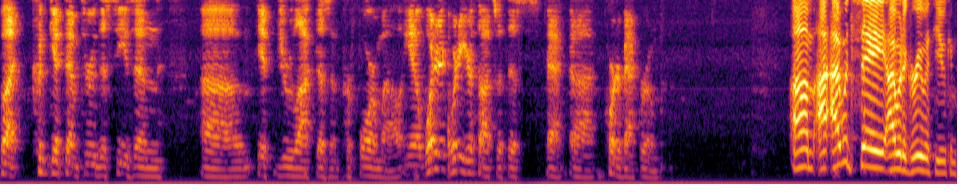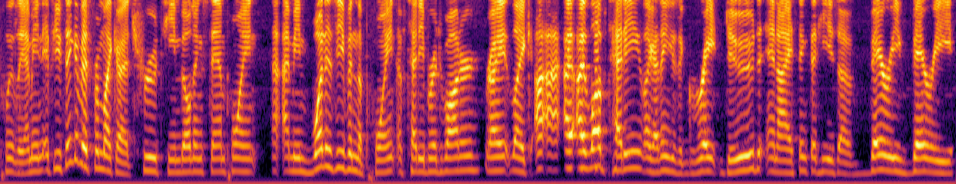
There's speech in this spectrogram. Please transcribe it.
but could get them through the season um, if Drew Lock doesn't perform well. You know, what are what are your thoughts with this back, uh, quarterback room? Um, I, I would say I would agree with you completely. I mean, if you think of it from like a true team building standpoint, I mean, what is even the point of Teddy Bridgewater, right? Like, I, I, I love Teddy. Like, I think he's a great dude, and I think that he's a very, very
